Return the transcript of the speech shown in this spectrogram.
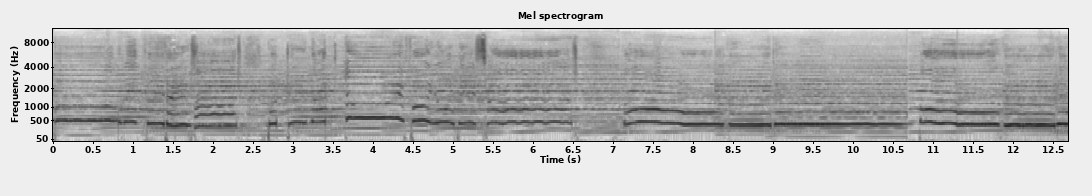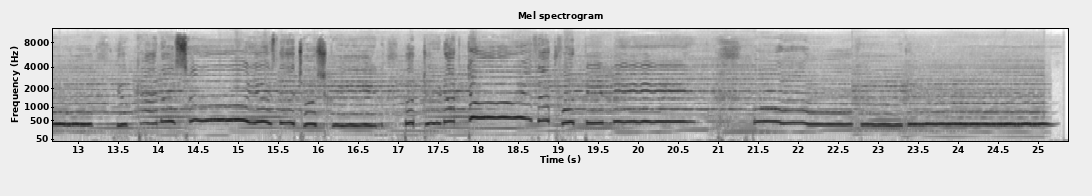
With the heart, but do not die for you'll be sad. Oh, voodoo, you can also use the touchscreen, but do not die, that would be mean.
